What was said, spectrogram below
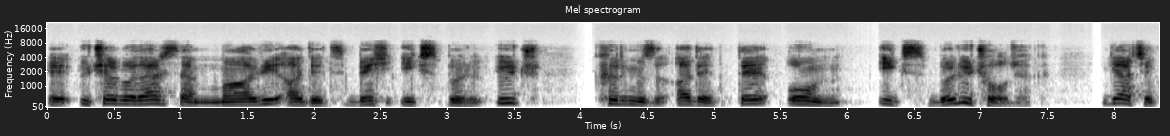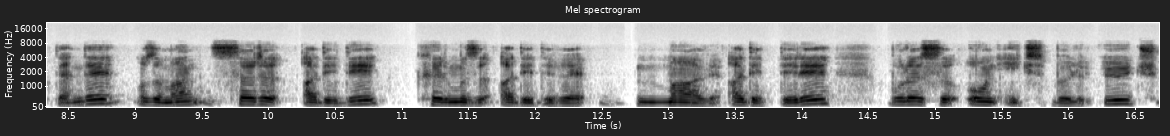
e, 3'e bölersem mavi adet 5x bölü 3, kırmızı adet de 10x bölü 3 olacak. Gerçekten de o zaman sarı adedi, kırmızı adedi ve mavi adetleri burası 10x bölü 3,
